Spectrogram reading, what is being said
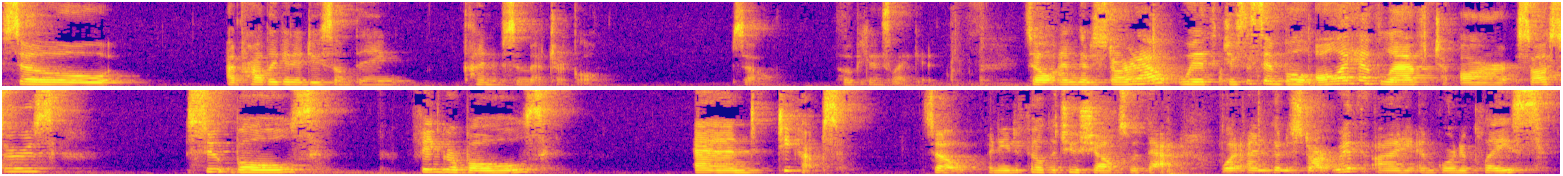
So I'm probably gonna do something kind of symmetrical. So hope you guys like it. So I'm gonna start out with just a simple, all I have left are saucers, soup bowls, finger bowls, and teacups. So I need to fill the two shelves with that. What I'm gonna start with, I am going to place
